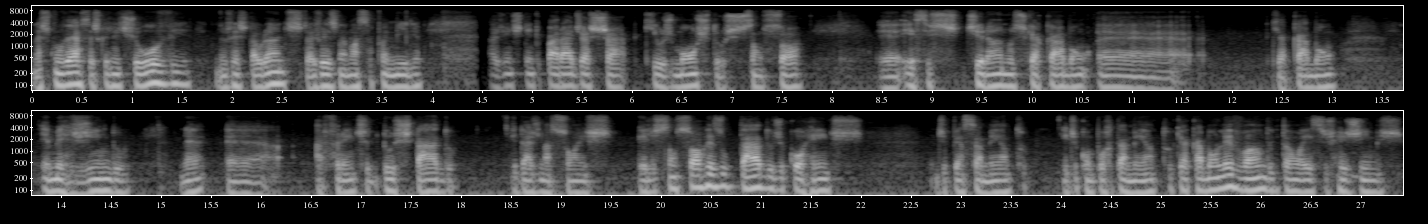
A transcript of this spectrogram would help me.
nas conversas que a gente ouve, nos restaurantes, às vezes na nossa família. A gente tem que parar de achar que os monstros são só é, esses tiranos que acabam é, que acabam emergindo né, é, à frente do Estado e das nações. Eles são só resultado de correntes de pensamento e de comportamento que acabam levando então a esses regimes.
